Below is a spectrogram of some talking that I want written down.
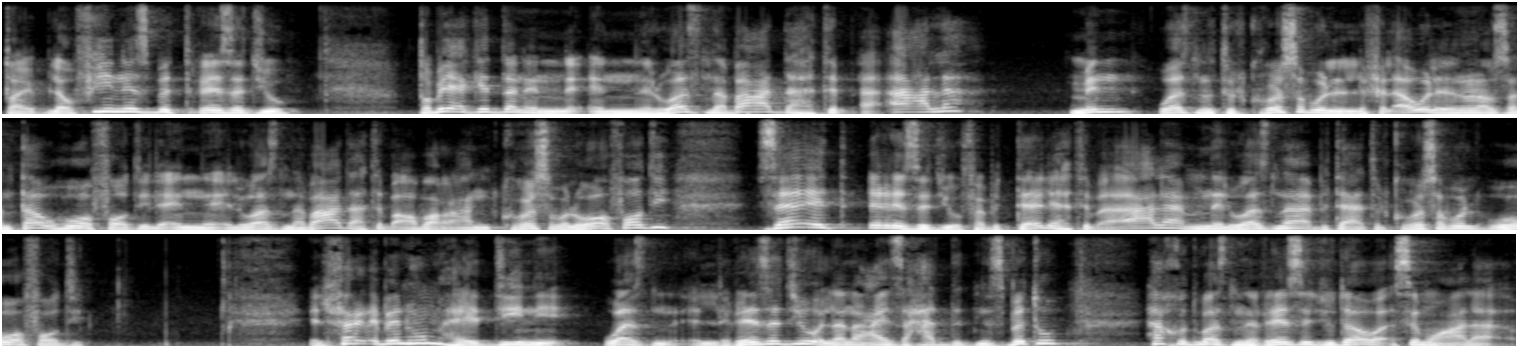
طيب لو في نسبة residue طبيعي جدا إن إن الوزنه بعد هتبقى أعلى من وزنة ال crucible اللي في الأول اللي أنا وزنتها وهو فاضي لأن الوزنه بعد هتبقى عبارة عن ال crucible وهو فاضي زائد ال residue فبالتالي هتبقى أعلى من الوزنة بتاعة ال crucible وهو فاضي. الفرق بينهم هيديني وزن ال residue اللي أنا عايز أحدد نسبته. هاخد وزن ال residue ده وأقسمه على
